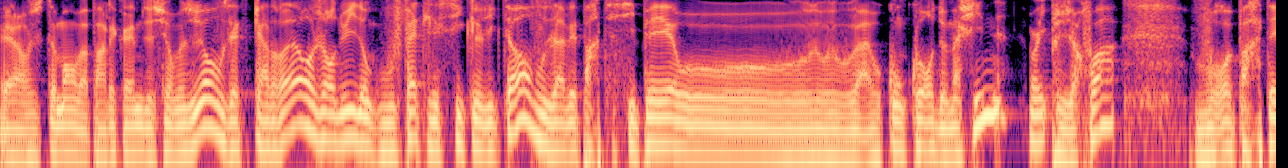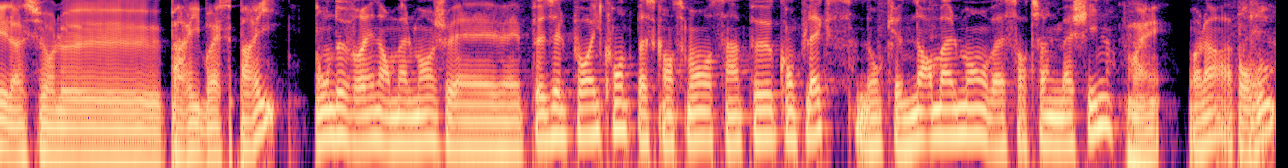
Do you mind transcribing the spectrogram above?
Et alors justement, on va parler quand même de sur-mesure. Vous êtes cadreur aujourd'hui, donc vous faites les cycles Victor. Vous avez participé au, au concours de machines plusieurs fois. Vous repartez là sur le Paris-Brest-Paris. On devrait normalement, je vais peser le pour et le contre parce qu'en ce moment c'est un peu complexe. Donc euh, normalement on va sortir une machine. Ouais. Voilà. Pour vous?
